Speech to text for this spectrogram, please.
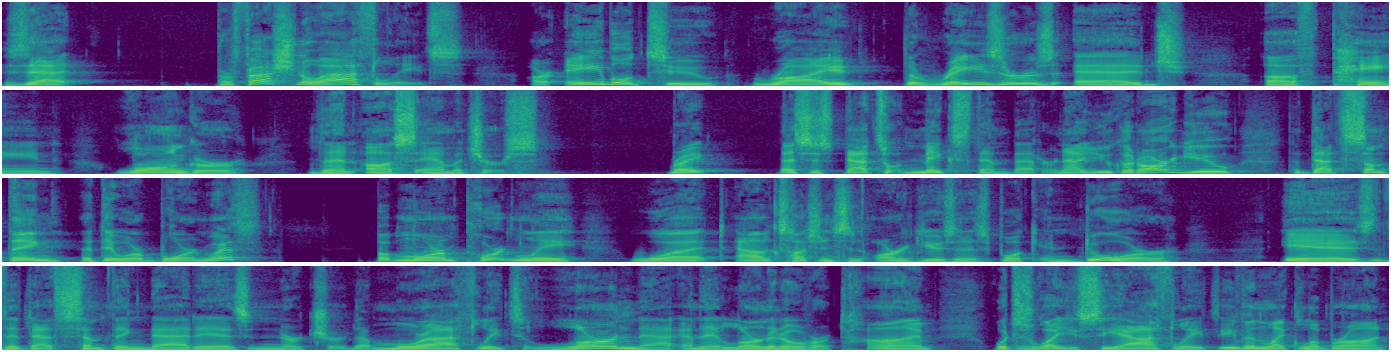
Is that professional athletes are able to ride the razor's edge of pain longer than us amateurs, right? That's just that's what makes them better. Now you could argue that that's something that they were born with, but more importantly, what Alex Hutchinson argues in his book Endure is that that's something that is nurtured. That more athletes learn that and they learn it over time, which is why you see athletes, even like LeBron,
